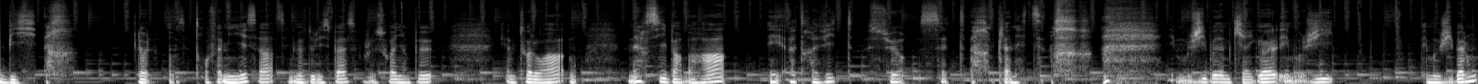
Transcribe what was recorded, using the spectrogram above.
Bee. Lol, c'est trop familier ça, c'est une meuf de l'espace, que je soigne un peu. Calme-toi Laura. Merci Barbara et à très vite sur cette planète. emoji bonhomme qui rigole, emoji. Emoji ballon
